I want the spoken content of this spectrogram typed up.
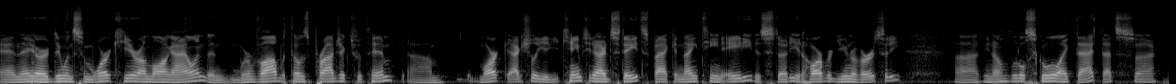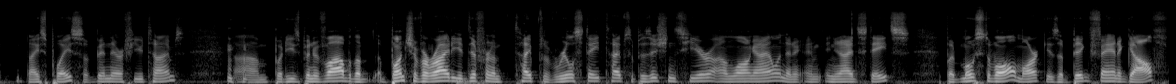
and they are doing some work here on Long Island, and we're involved with those projects with him. Um, Mark actually came to the United States back in 1980 to study at Harvard University. Uh, you know, a little school like that. That's a nice place. I've been there a few times. Um, but he's been involved with a, a, bunch of variety of different types of real estate types of positions here on Long Island and in the United States. But most of all, Mark is a big fan of golf.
